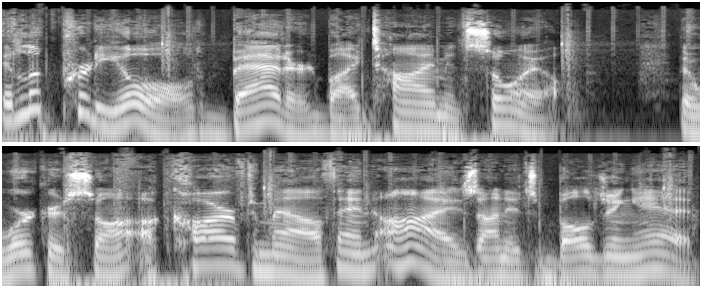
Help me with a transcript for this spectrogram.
It looked pretty old, battered by time and soil. The workers saw a carved mouth and eyes on its bulging head.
